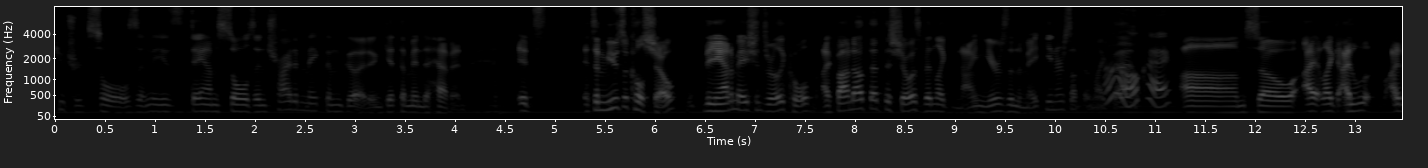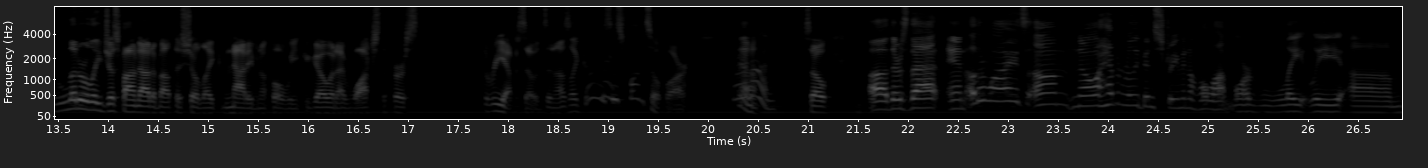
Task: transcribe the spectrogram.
putrid souls and these damn souls and try to make them good and get them into heaven. It's it's a musical show. The animation's really cool. I found out that the show has been like nine years in the making or something like that. oh okay. Um, so I like I, li- I literally just found out about the show like not even a full week ago, and I watched the first three episodes, and I was like, oh, this is fun so far. Right Yeah. on. So uh, there's that, and otherwise, um, no, I haven't really been streaming a whole lot more lately. Um,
